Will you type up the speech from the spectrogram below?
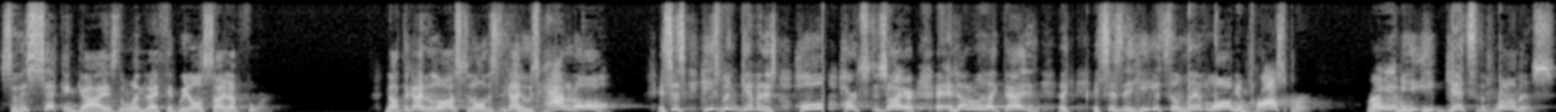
So, this second guy is the one that I think we'd all sign up for. Not the guy who lost it all. This is the guy who's had it all. It says he's been given his whole heart's desire. And not only like that, like it says that he gets to live long and prosper, right? I mean, he, he gets the promise.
